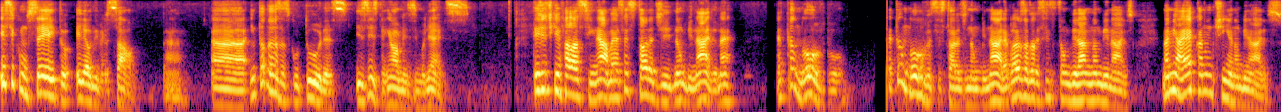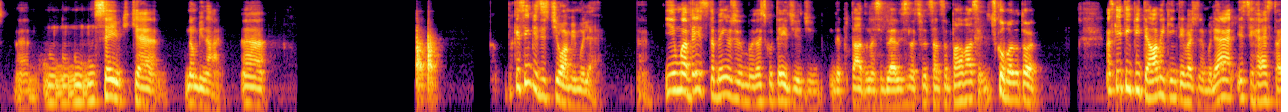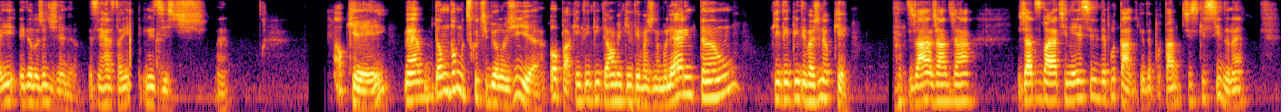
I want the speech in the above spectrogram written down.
Esse conceito, ele é universal. tá? Ah, em todas as culturas existem homens e mulheres. Tem gente que fala assim, ah, mas essa história de não binário, né? É tão novo. É tão novo essa história de não binário. Agora os adolescentes estão virando não binários. Na minha época não tinha não binários. né? Não, não- não sei o que, é não binário. Ah, porque sempre existiu homem e mulher. né? E uma vez também eu já, escutei de, de deputado na Assembleia Legislativa do Estado de São Paulo falar assim: desculpa, doutor, mas quem tem pinto é homem, quem tem vagina é mulher, esse resto aí é ideologia de gênero. Esse resto aí não existe. Né? Ok. Né? Então vamos discutir biologia? Opa, quem tem pinto é homem, quem tem vagina é mulher, então quem tem pinto e vagina é o quê? Já, já, já, já desbaratinei esse deputado, porque o deputado tinha esquecido, né?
